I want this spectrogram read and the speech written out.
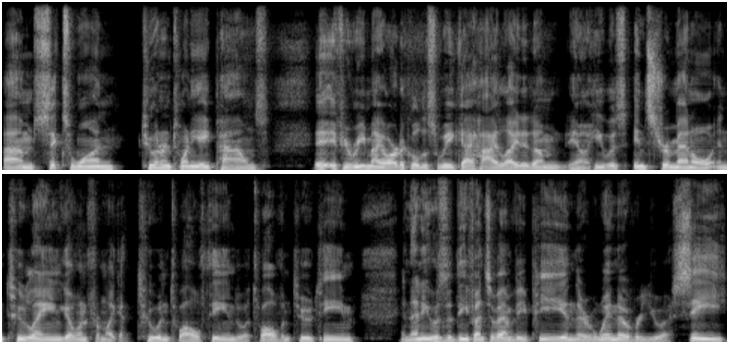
Um, 6'1, 228 pounds. If you read my article this week, I highlighted him. You know, he was instrumental in Tulane going from like a 2 and 12 team to a 12 and 2 team. And then he was the defensive MVP in their win over USC.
